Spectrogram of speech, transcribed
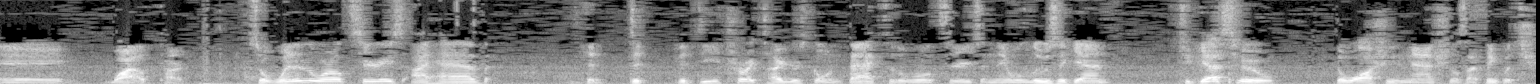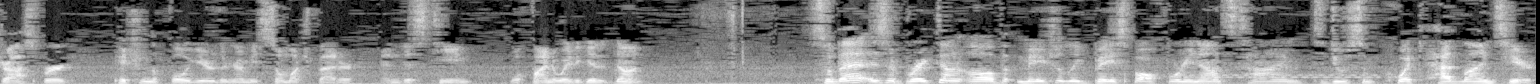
a wild card. So winning the World Series, I have the, the, the Detroit Tigers going back to the World Series, and they will lose again to guess who? The Washington Nationals. I think with Strasburg pitching the full year, they're going to be so much better, and this team will find a way to get it done. So that is a breakdown of Major League Baseball for you. Now it's time to do some quick headlines here.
